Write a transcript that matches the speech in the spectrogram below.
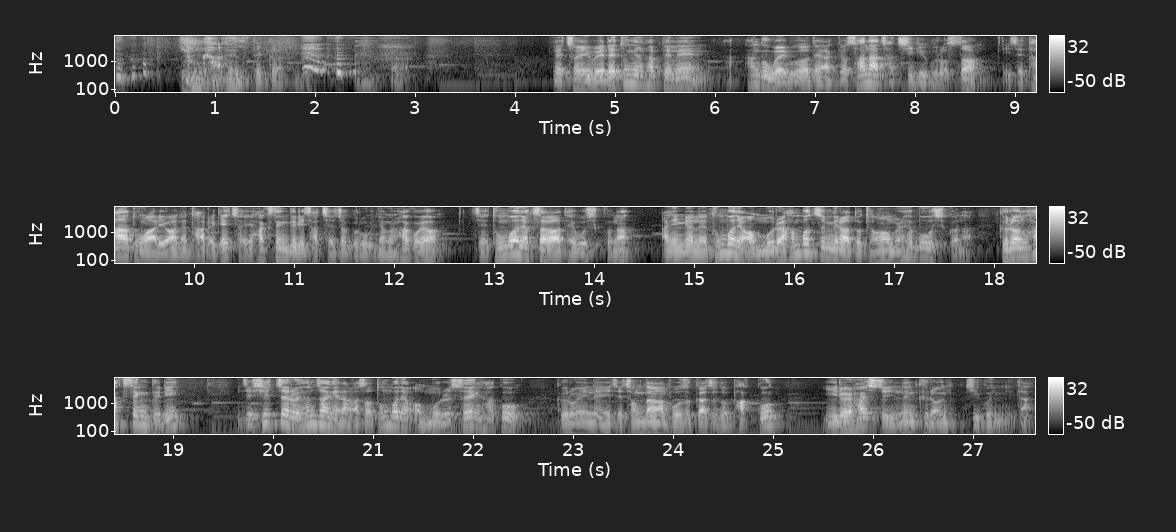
이런 거 안 해도 될 것 같은데. 어. 네, 저희 외대 통역 협회는 한국 외국어 대학교 산하 자치기구로서 이제 타 동아리와는 다르게 저희 학생들이 자체적으로 운영을 하고요. 이제 통번역사가 되고 싶거나 아니면은 통번역 업무를 한 번쯤이라도 경험을 해보고 싶거나 그런 학생들이 이제 실제로 현장에 나가서 통번역 업무를 수행하고 그로 인해 이제 정당한 보수까지도 받고 일을 할 수 있는 그런 기구입니다.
